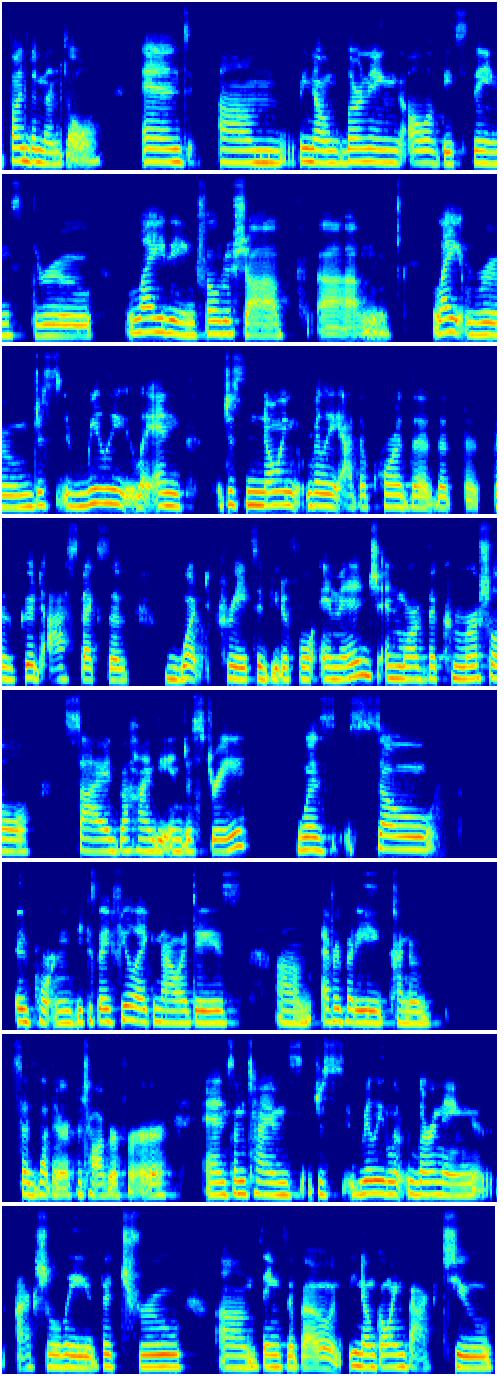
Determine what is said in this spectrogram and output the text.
fundamental and um, you know learning all of these things through lighting photoshop um, Lightroom, just really like and just knowing really at the core the, the the the good aspects of what creates a beautiful image and more of the commercial side behind the industry was so important because I feel like nowadays um, everybody kind of says that they're a photographer and sometimes just really learning actually the true um, things about you know going back to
